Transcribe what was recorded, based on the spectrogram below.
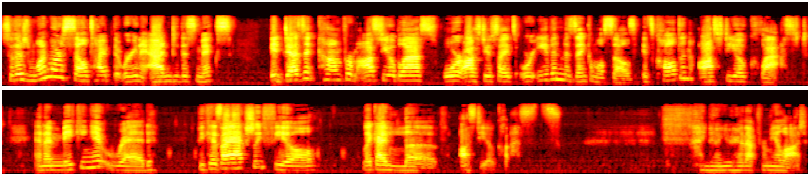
So there's one more cell type that we're going to add into this mix. It doesn't come from osteoblasts or osteocytes or even mesenchymal cells. It's called an osteoclast, and I'm making it red because I actually feel like I love osteoclasts. I know you hear that from me a lot.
